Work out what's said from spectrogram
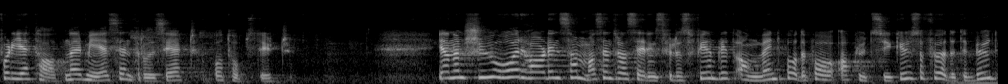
fordi etaten er mer sentralisert og toppstyrt. Gjennom sju år har den samme sentraliseringsfilosofien blitt anvendt både på akuttsykehus og fødetilbud,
